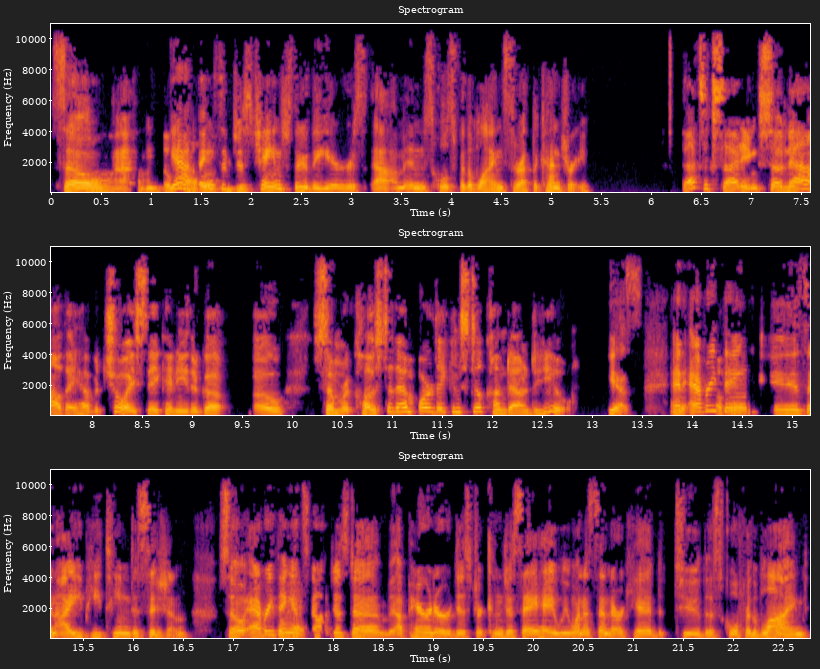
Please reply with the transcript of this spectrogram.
So, oh, um, okay. yeah, things have just changed through the years um, in schools for the blinds throughout the country. That's exciting. So now they have a choice. They can either go, go somewhere close to them or they can still come down to you. Yes. And everything okay. is an IEP team decision. So everything, okay. it's not just a, a, parent or a district can just say, Hey, we want to send our kid to the school for the blind.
